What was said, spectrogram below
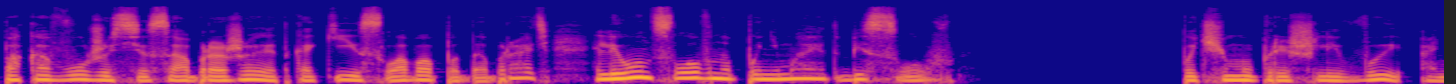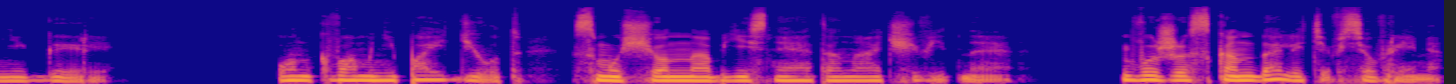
Пока в ужасе соображает, какие слова подобрать, Леон словно понимает без слов. «Почему пришли вы, а не Гэри?» «Он к вам не пойдет», — смущенно объясняет она очевидное. «Вы же скандалите все время».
